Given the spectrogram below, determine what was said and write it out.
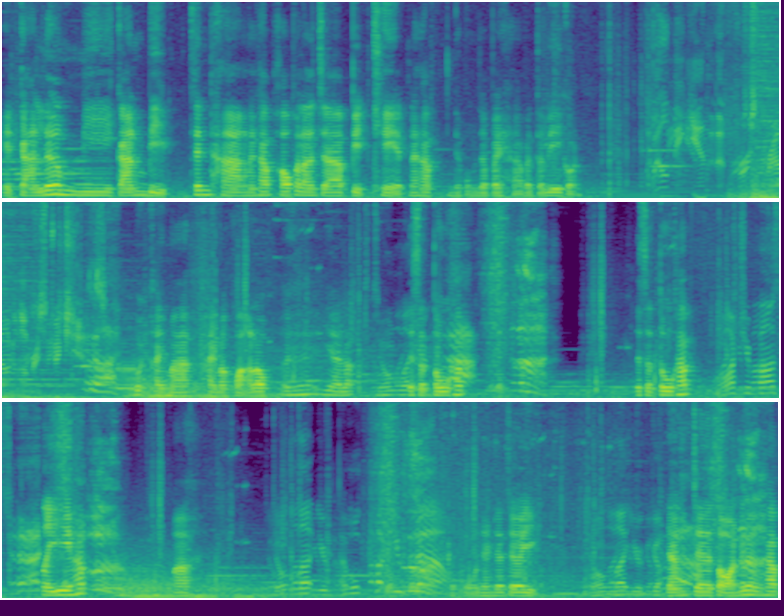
เหตุการณ์เริ่มมีการบีบ เส้นทางนะครับเขากำลังจะปิดเขตนะครับ เดี๋ยวผมจะไปหาแบตเตอรี่ก่อนเฮ้ยใครมาใครมาขวางเราเอ้ยแย่แล้วเจอ let ศัตรูครับเจอศัตรูครับตีครับมาโอ้โหยังจะเจออีกยังเจอต่อเนื่องครับ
